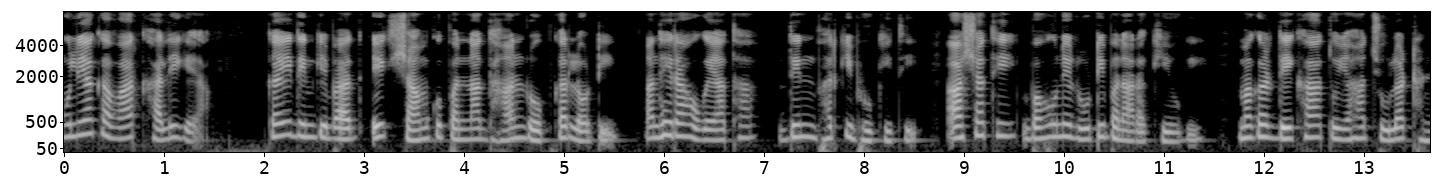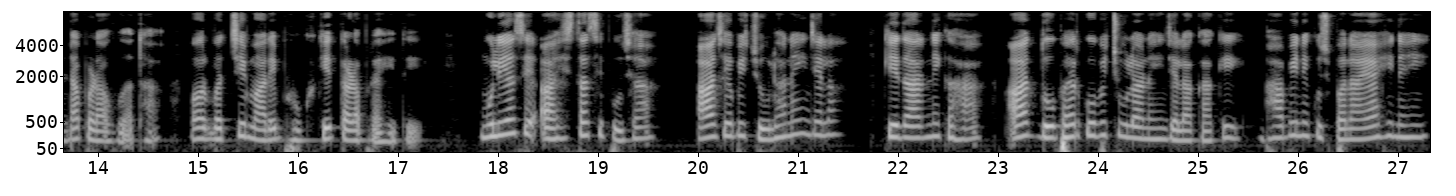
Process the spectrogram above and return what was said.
मुलिया का वार खाली गया। कई दिन के बाद एक शाम को पन्ना धान रोप कर लौटी। अंधेरा हो गया था। दिन भर की भूखी थी। आशा थी बहू ने रोटी बना रखी होगी। मगर देखा तो यहाँ चूल्हा ठंडा पड़ा हुआ था और बच्चे मारे भूख के तड़प रहे थे। मुलिया से आहिस्ता से पूछा, आज अभी चूल्हा नहीं जला? केदार ने कहा, आज दोपहर को भी चूल्हा नहीं जला काकी। भाभी ने कुछ बनाया ही नहीं।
